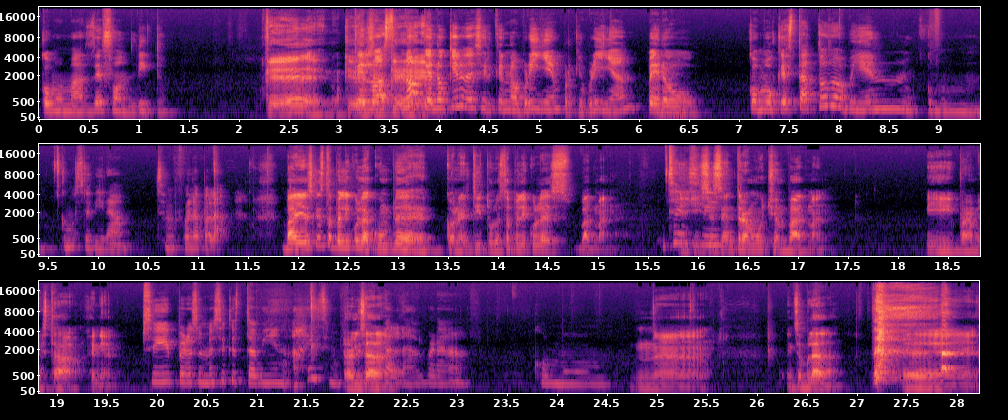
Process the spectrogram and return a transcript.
como más de fondito. ¿Qué? No quiere Que decir que... No, que no quiere decir que no brillen, porque brillan, pero como que está todo bien, como, ¿cómo se dirá? Se me fue la palabra. Vaya, es que esta película cumple con el título. Esta película es Batman. Sí, y, y sí. se centra mucho en Batman. Y para mí está genial. Sí, pero se me hace que está bien. Ay, se me fue Realizada. la palabra. Como. Una ensamblada. Eh,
